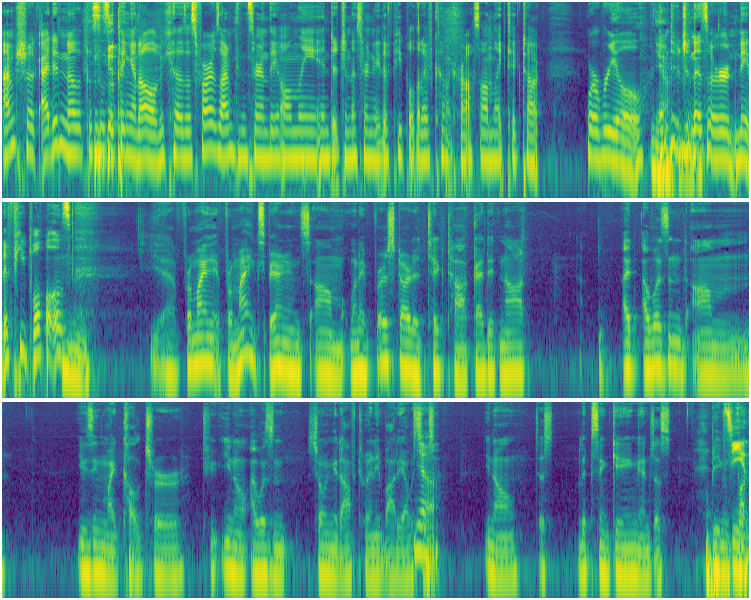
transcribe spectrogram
I'm shook. I didn't know that this was a thing at all because, as far as I'm concerned, the only indigenous or native people that I've come across on like TikTok were real Yeah. indigenous or native peoples. Yeah, from my from my experience, um, when I first started TikTok, I did not, I I wasn't um, using my culture to you know I wasn't showing it off to anybody. I was just, you know, just lip syncing and just being fun,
